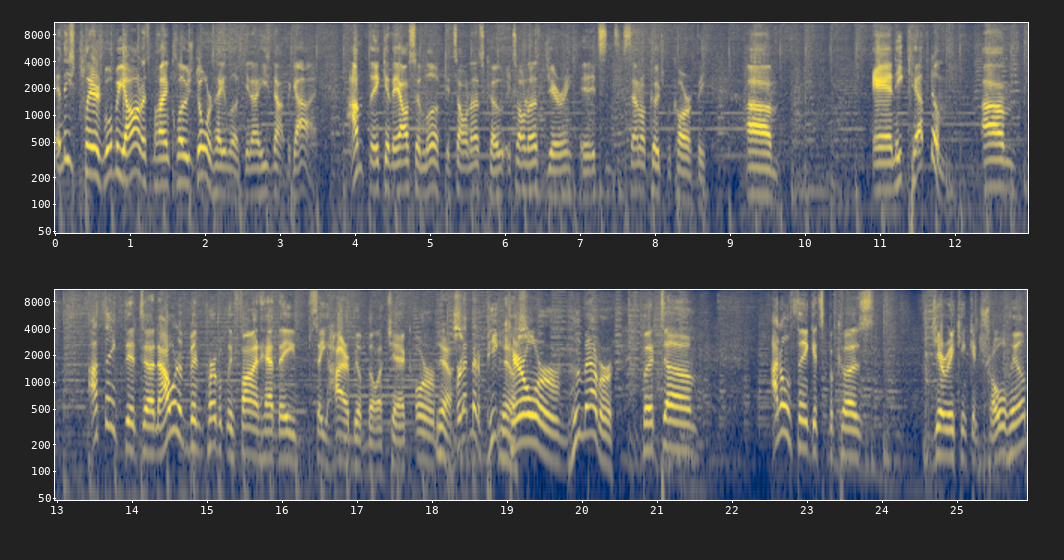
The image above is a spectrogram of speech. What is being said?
And these players will be honest behind closed doors. Hey, look, you know, he's not the guy. I'm thinking they all said, look, it's on us, coach. It's on us, Jerry. It's, it's not on Coach McCarthy. Um, and he kept them. Um, I think that uh, now I would have been perfectly fine had they say hire Bill Belichick or Yes. for that matter Pete Yes. Carroll or whomever. But um, I don't think it's because Jerry can control him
